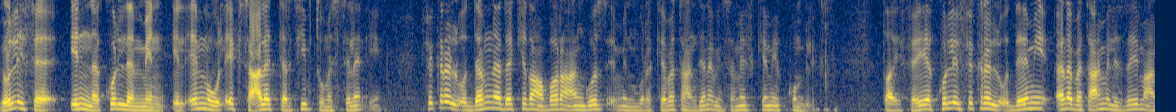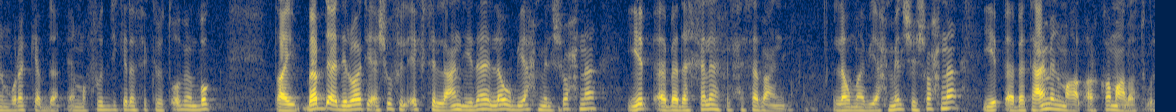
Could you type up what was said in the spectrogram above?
بيقول لي فإن كل من ال M وال X على الترتيب تمثلان إيه؟ الفكرة اللي قدامنا ده كده عبارة عن جزء من مركبات عندنا بنسميها في الكيمياء complex طيب فهي كل الفكرة اللي قدامي أنا بتعامل إزاي مع المركب ده؟ المفروض دي كده فكرة open book طيب ببدأ دلوقتي أشوف ال X اللي عندي ده لو بيحمل شحنة يبقى بدخلها في الحساب عندي. لو ما بيحملش شحنة يبقى بتعامل مع الأرقام على طول.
